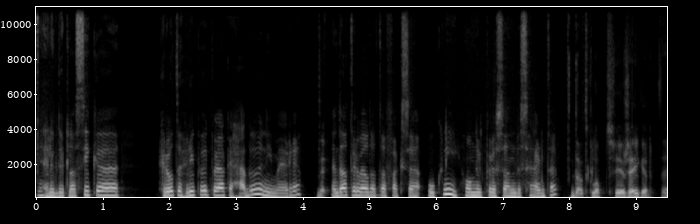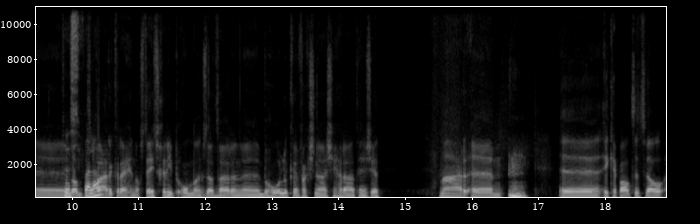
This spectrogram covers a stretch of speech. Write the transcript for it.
Eigenlijk de klassieke grote griepuitbraken hebben we niet meer, hè? Nee. En dat terwijl dat, dat vaccin ook niet 100% beschermt, hè? Dat klopt, zeer zeker. Uh, Dus want voilà. paarden krijgen nog steeds griep, ondanks dat daar een uh, behoorlijke vaccinatiegraad in zit. Maar ehm, Uh, ik heb altijd wel,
